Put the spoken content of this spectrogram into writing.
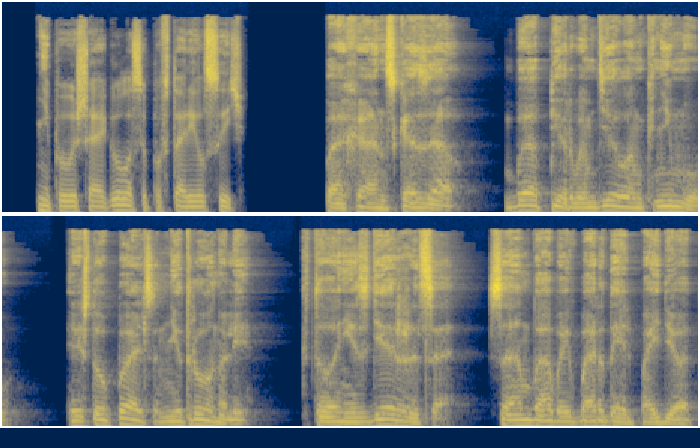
— не повышая голоса, повторил Сыч. «Пахан сказал, баб первым делом к нему, и что пальцем не тронули. Кто не сдержится, сам бабой в бордель пойдет».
